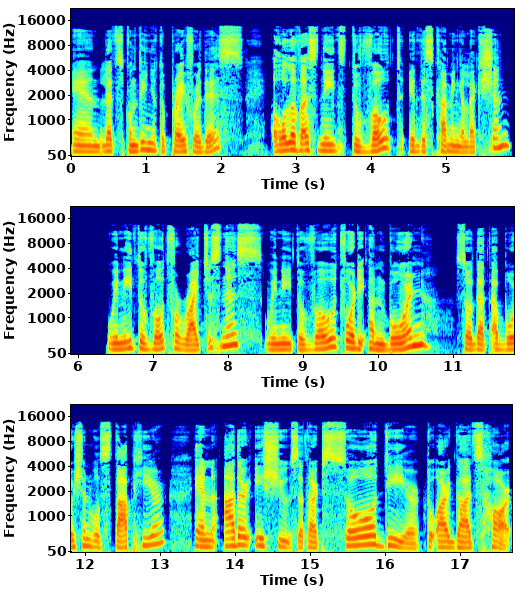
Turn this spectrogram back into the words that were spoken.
and let's continue to pray for this, all of us needs to vote in this coming election. We need to vote for righteousness. We need to vote for the unborn so that abortion will stop here and other issues that are so dear to our God's heart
